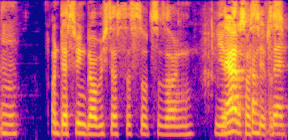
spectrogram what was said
Mhm. Und deswegen glaube ich, dass das sozusagen jetzt ja, das passiert ist. Sein.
